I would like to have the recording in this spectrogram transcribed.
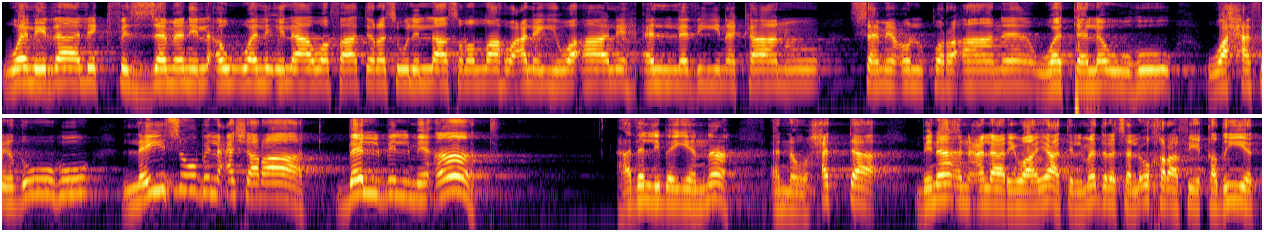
ولذلك في الزمن الأول إلى وفاة رسول الله صلى الله عليه وآله الذين كانوا سمعوا القرآن وتلوه وحفظوه ليسوا بالعشرات بل بالمئات. هذا اللي بيناه أنه حتى بناء على روايات المدرسة الأخرى في قضية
